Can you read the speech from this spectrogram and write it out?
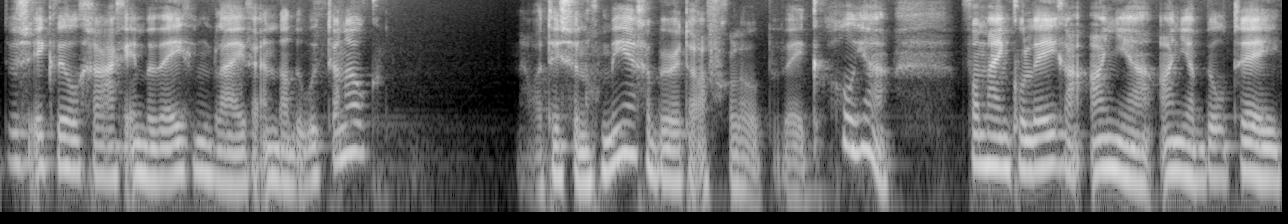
Dus ik wil graag in beweging blijven en dat doe ik dan ook. Nou, wat is er nog meer gebeurd de afgelopen week? Oh ja, van mijn collega Anja, Anja Bulté,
